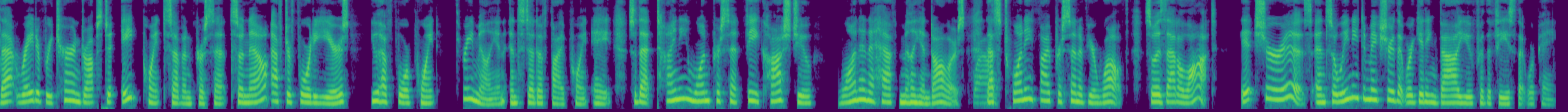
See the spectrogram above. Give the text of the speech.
that rate of return drops to 8.7%. So now, after 40 years, you have 4.3 million instead of 5.8. So that tiny 1% fee cost you one and a half million dollars. Wow. That's 25% of your wealth. So is that a lot? It sure is. And so we need to make sure that we're getting value for the fees that we're paying.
